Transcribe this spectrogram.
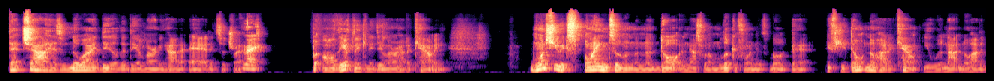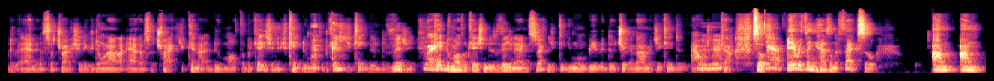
That child has no idea that they're learning how to add and subtract Right. but all they're thinking is they learn how to counting. Once you explain to them an adult, and that's what I'm looking for in this book, that if you don't know how to count, you will not know how to do adding and subtraction. If you don't know how to add or subtract, you cannot do multiplication. If you can't do multiplication, you can't do division. Right. You can't do multiplication, division, adding, and subtraction. You, can, you won't be able to do trigonometry. You can't do algebra Mhm. count. So Yeah. everything has an effect. So I'm I'm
